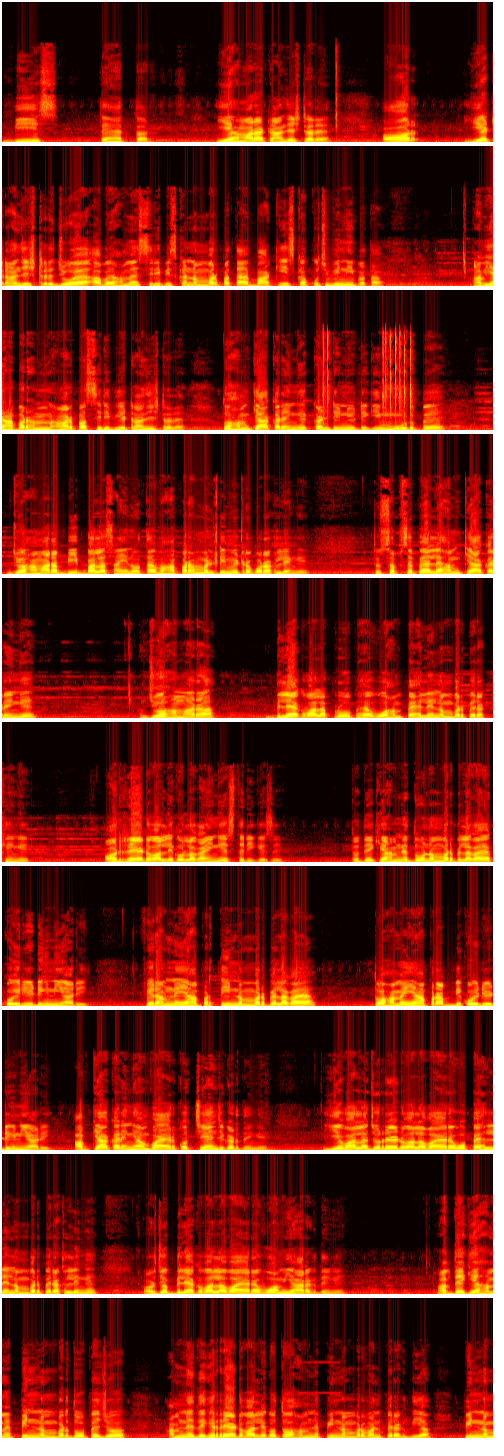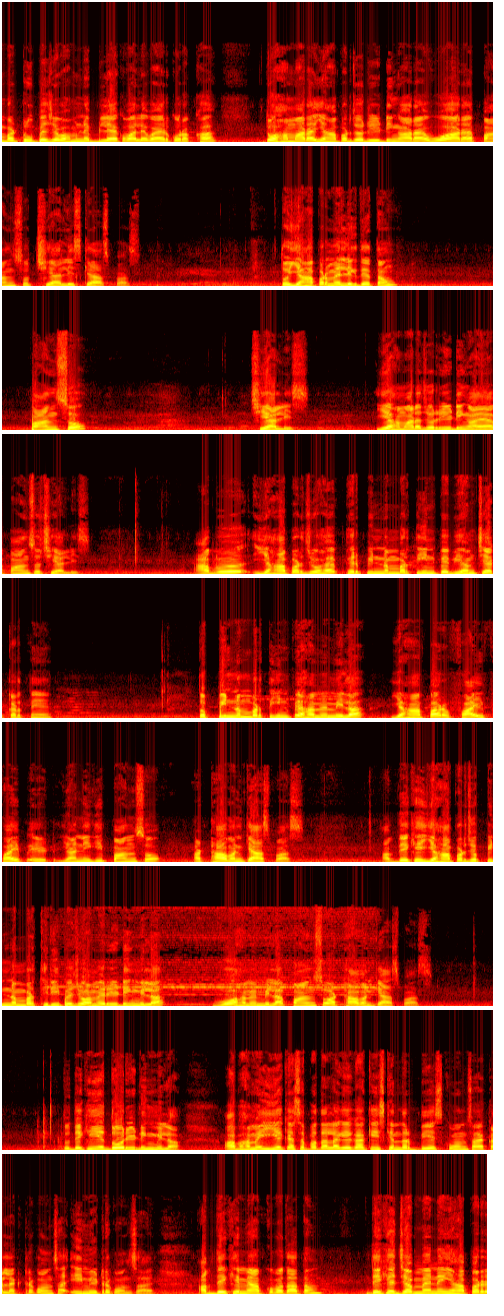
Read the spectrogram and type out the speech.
बीस तिहत्तर। ये हमारा ट्रांजिस्टर है। और ये ट्रांजिस्टर जो है, अब हमें सिर्फ़ इसका नंबर पता है, बाकी इसका कुछ भी नहीं पता। अब यहाँ पर हम, हमारे पास सिर्फ़ ये ट्रांजिस्टर है। तो हम क्या करेंगे? कंटिन्यूटी की मूड पे जो हमारा बीप वाला साइन होता है, वहाँ पर हम मल्टीमीटर को रख लेंगे। तो सबसे पहले हम क्या करेंगे? जो हमारा ब्लैक वाला प्रोप है, वो हम पहले नंबर पे रखेंगे और रेड वाले को लगाएँगे इस तरीके से। तो देखिए, हमने दो नंबर पे लगाया, कोई रीडिंग नहीं आ रही। फिर हमने यहाँ पर तीन नंबर पे लगाया तो हमें यहाँ पर अब भी कोई रीडिंग नहीं आ रही। अब क्या करेंगे? हम वायर को चेंज कर देंगे। ये वाला जो रेड वाला वायर है, वो पहले नंबर पे रख लेंगे और जो ब्लैक वाला वायर है, वो हम यहाँ रख देंगे। अब देखिए, हमें पिन नंबर दो पे जो हमने देखिए रेड वाले को तो हमने पिन नंबर वन पे रख दिया। पिन नंबर टू पे जब हमने ब्लैक वाले वायर को रखा तो हमारा यहाँ पर जो रीडिंग आ रहा है, वो आ रहा है पाँच सौ छियालीस के आसपास। तो यहाँ पर मैं लिख देता हूँ, पाँच ये हमारा जो रीडिंग आया है, पाँच अब यहाँ पर जो है, फिर पिन नंबर तीन पे भी हम चेक करते हैं। तो पिन नंबर तीन पे हमें मिला यहाँ पर फाइव फाइव एट यानी कि पाँच सौ अट्ठावन के आसपास। अब देखिए, यहाँ पर जो पिन नंबर थ्री पे जो हमें रीडिंग मिला, वो हमें मिला पाँच सौ अट्ठावन के आसपास। तो देखिए, ये दो रीडिंग मिला। अब हमें ये कैसे पता लगेगा कि इसके अंदर बेस कौन सा है कलेक्टर कौन सा ई मीटर कौन सा है? अब देखिए, मैं आपको बताता हूँ। देखिए, जब मैंने यहाँ पर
